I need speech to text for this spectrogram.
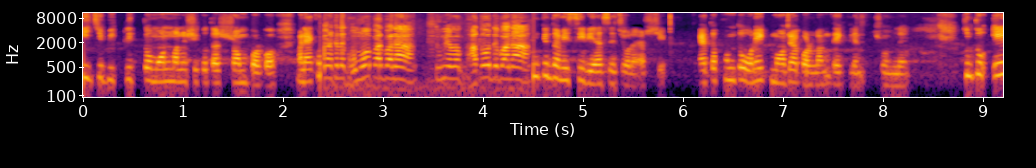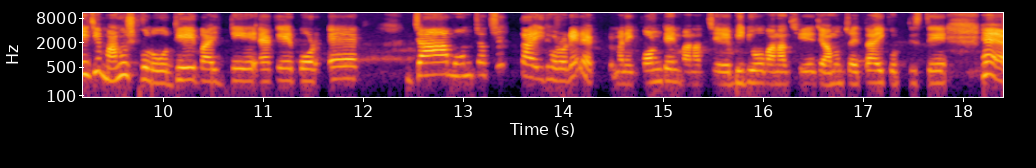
এই যে বিকৃত মন মানসিকতার সম্পর্ক মানে এখন ঘুমো পারবা না তুমি আমাকে ভাতও দেবা না। কিন্তু আমি সিরিয়াসে চলে আসছি। এতক্ষণ তো অনেক মজা করলাম দেখলেন শুনলেন। কিন্তু এই যে মানুষগুলো ডে বাই ডে একের পর এক যা মন চাচ্ছে তাই ধরনের এক মানে কন্টেন্ট বানাচ্ছে ভিডিও বানাচ্ছে, যেমন চাই তাই করতেছে। হ্যাঁ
